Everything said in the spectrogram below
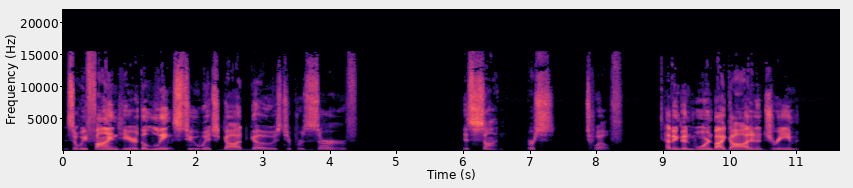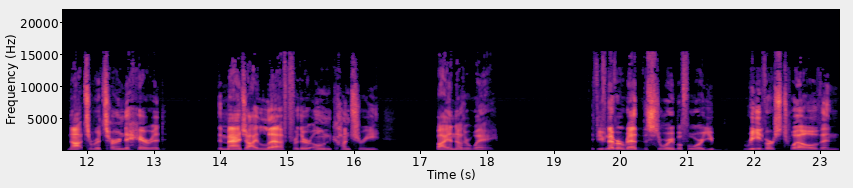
And so we find here the links to which God goes to preserve his son. Verse 12. Having been warned by God in a dream not to return to Herod, the Magi left for their own country by another way. If you've never read the story before, you read verse 12 and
